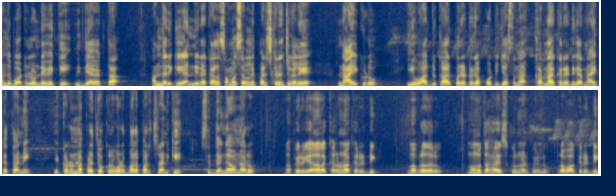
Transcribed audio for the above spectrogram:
అందుబాటులో ఉండే వ్యక్తి విద్యావేత్త అందరికీ అన్ని రకాల సమస్యలను పరిష్కరించగలిగే నాయకుడు ఈ వార్డు కార్పొరేటర్గా పోటీ చేస్తున్న కరుణాకర్ రెడ్డి గారి నాయకత్వాన్ని ఇక్కడున్న ప్రతి ఒక్కరు కూడా బలపరచడానికి సిద్ధంగా ఉన్నారు. నా పేరు యానాల కరుణాకర్ రెడ్డి. మా బ్రదరు మమతా హై స్కూల్ నడిపిండు ప్రభాకర్ రెడ్డి.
